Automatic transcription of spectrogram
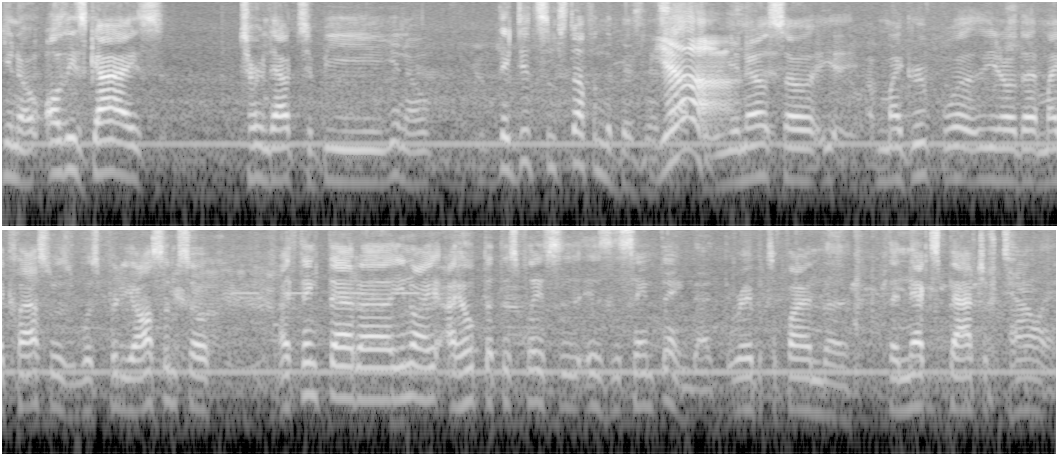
you know, all these guys turned out to be, you know, they did some stuff in the business. Yeah. after, you know, so my group was, you know, that my class was was pretty awesome. So. I think that uh, you know I, I hope that this place is, is the same thing that we're able to find the, the next batch of talent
